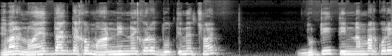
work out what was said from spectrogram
এবার নয়ের দাগ দেখো, মান নির্ণয় করো, দু, তিনের ছয়। দুটি, তিন নাম্বার করে।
